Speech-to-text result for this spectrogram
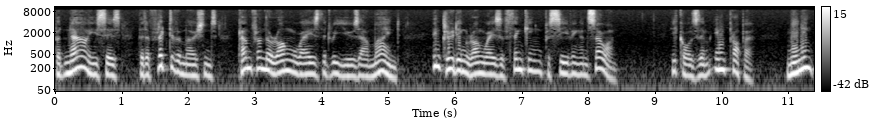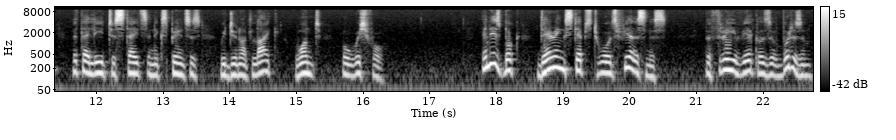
But now he says that afflictive emotions come from the wrong ways that we use our mind including wrong ways of thinking, perceiving, and so on. He calls them improper, meaning that they lead to states and experiences we do not like, want, or wish for. In his book, Daring Steps Towards Fearlessness, The Three Vehicles of Buddhism,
